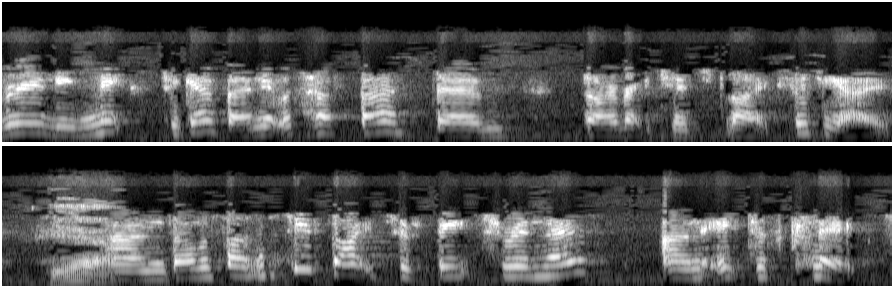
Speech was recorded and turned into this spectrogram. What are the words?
really mixed together, and it was her first um, directed like video. Yeah. And I was like, "Would you like to feature in this?" And it just clicked.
